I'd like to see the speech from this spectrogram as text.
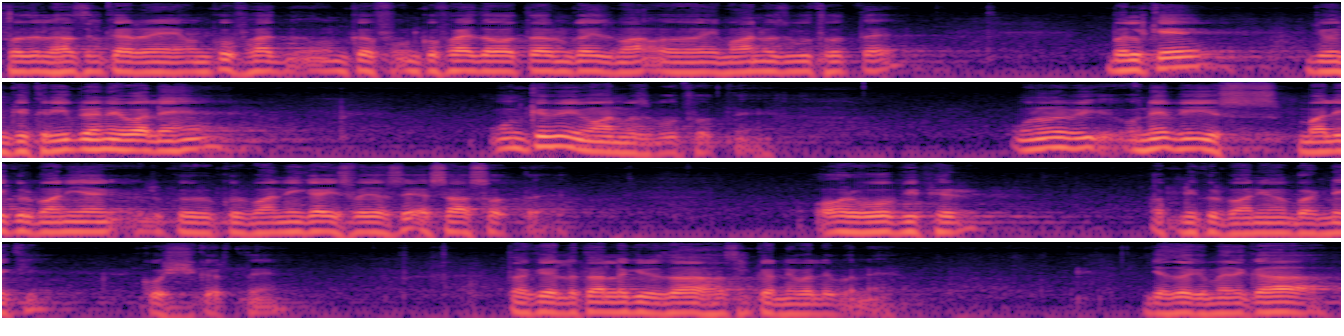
فضل حاصل کر رہے ہیں، ان کو ان کا، ان کو فائدہ ہوتا ہے، ان کا ایمان مضبوط ہوتا ہے۔ بلکہ جو ان کے قریب رہنے والے ہیں، ان کے بھی ایمان مضبوط ہوتے ہیں۔ انہوں نے بھی، انہیں بھی اس مالی قربانیاں، قربانی کا اس وجہ سے احساس ہوتا ہے۔ اور وہ بھی پھر اپنی قربانیوں میں بڑھنے کی کوشش کرتے ہیں، تاکہ اللہ تعالیٰ کی رضا حاصل کرنے والے بنیں۔ جیسا کہ میں نے کہا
